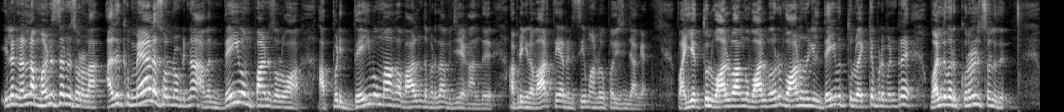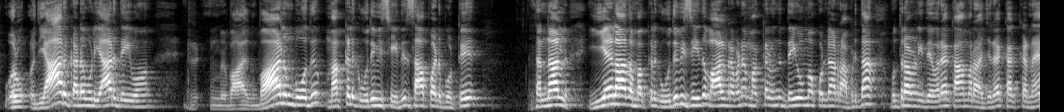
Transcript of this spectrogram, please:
இல்லை நல்ல மனுஷன்னு சொல்லலாம். அதுக்கு மேலே சொல்லணும் அப்படின்னா அவன் தெய்வம் பான்னு சொல்லுவான். அப்படி தெய்வமாக வாழ்ந்தவர் தான் விஜயகாந்த் அப்படிங்கிற வார்த்தையை நான் சீமானு பதிவு செஞ்சாங்க. வையத்துள் வாழ்வாங்க வாழ்பவர் வானூரில் தெய்வத்துள் வைக்கப்படும் என்று வள்ளுவர் குரல் சொல்லுது. ஒரு யார் கடவுள் யார் தெய்வம்? வா- வாழும்போது மக்களுக்கு உதவி செய்து சாப்பாடு போட்டு தன்னால் இயலாத மக்களுக்கு உதவி செய்து வாழ்கிறவனை மக்கள் வந்து தெய்வமாக கொண்டாடுறான் அப்படி தான் முத்துராமலிங்க தேவரை காமராஜரை கக்கனை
